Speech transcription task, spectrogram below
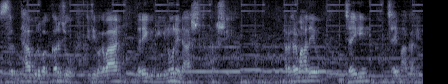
શ્રદ્ધાપૂર્વક કરજો, જેથી ભગવાન દરેક વિઘ્નોને નાશ કરશે. હર હર મહાદેવ, જય હિન્દ, જય મહાકાલી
